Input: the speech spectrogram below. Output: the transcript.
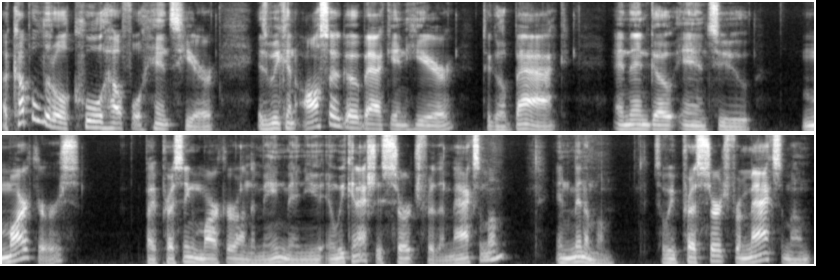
A couple little cool helpful hints here is we can also go back in here to go back and then go into markers by pressing marker on the main menu and we can actually search for the maximum and minimum. So we press search for maximum,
